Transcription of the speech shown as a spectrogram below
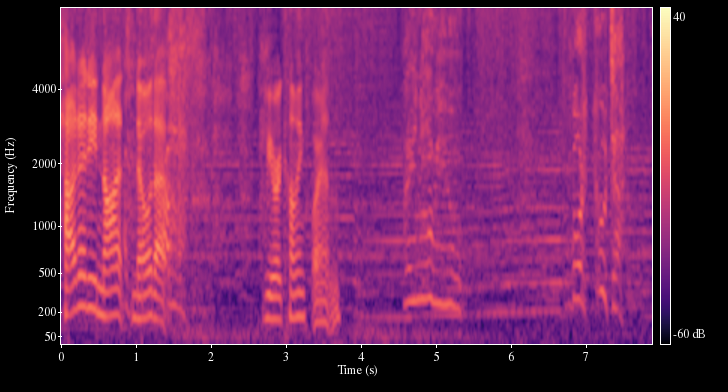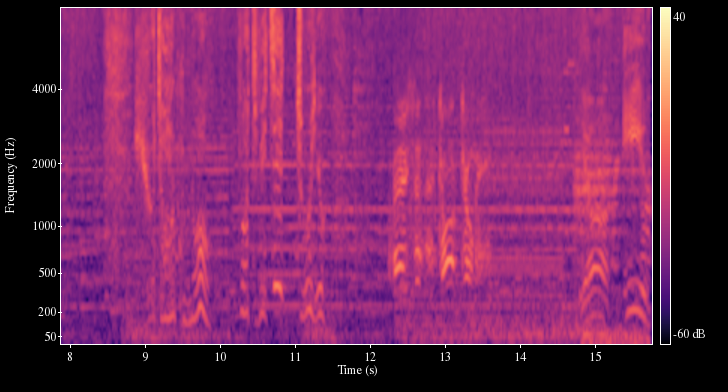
how did he not know that we were coming for him? I know you. Vorkuta. You don't know what we did to you. Mason, talk to me. Your evil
